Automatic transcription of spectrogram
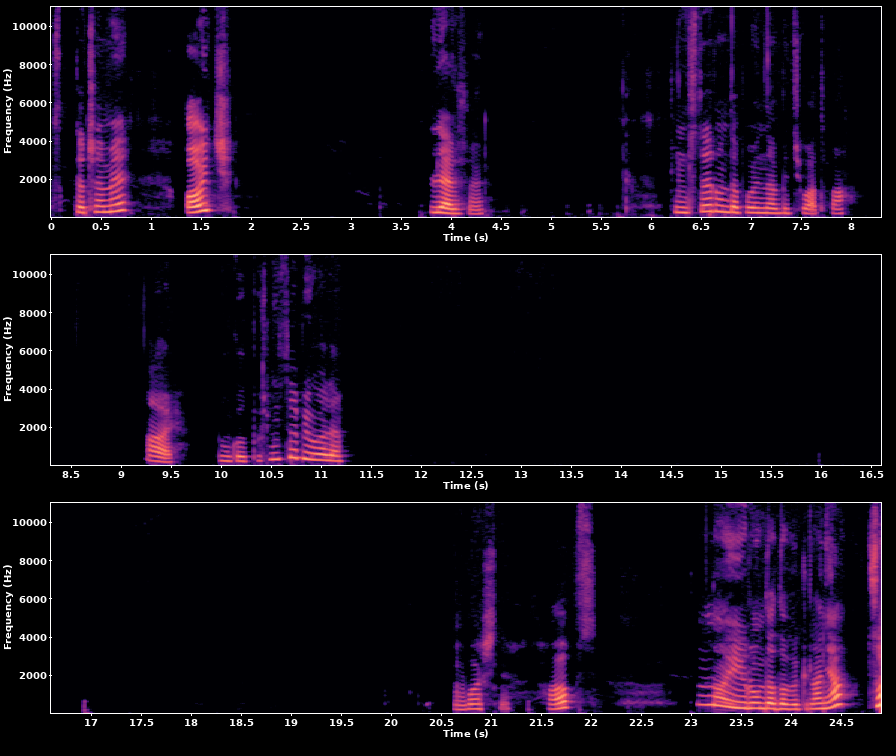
Skaczemy. Ojć. Leży. Więc ta runda powinna być łatwa. Aj, bym go nie zabił, ale... Właśnie. Hops. No i runda do wygrania. Co?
